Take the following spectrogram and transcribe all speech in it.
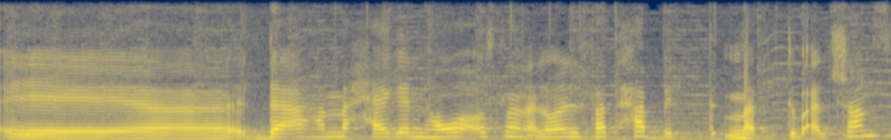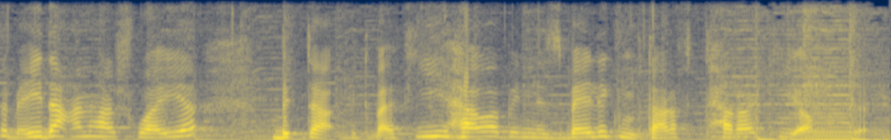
آه ده أهم حاجة إن هو أصلا الالوان الفاتحة بت... ما بتبقى الشمس بعيدة عنها شوية بت... بتبقى فيه هواء بالنسبة لك بتعرفي تتحركي أكتر.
